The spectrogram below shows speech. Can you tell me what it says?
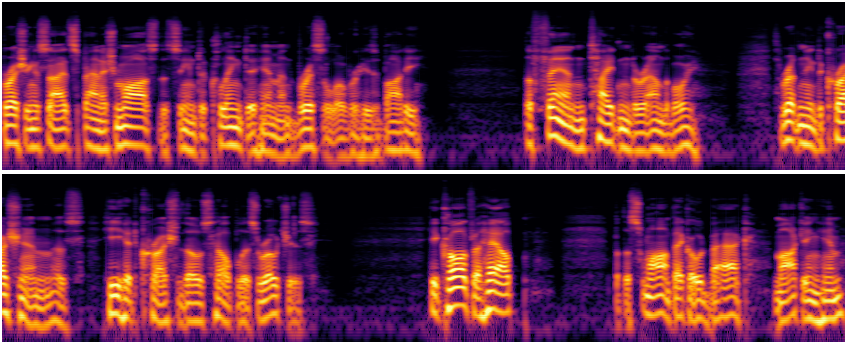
brushing aside Spanish moss that seemed to cling to him and bristle over his body. The fen tightened around the boy, threatening to crush him as he had crushed those helpless roaches. He called for help, but the swamp echoed back, mocking him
